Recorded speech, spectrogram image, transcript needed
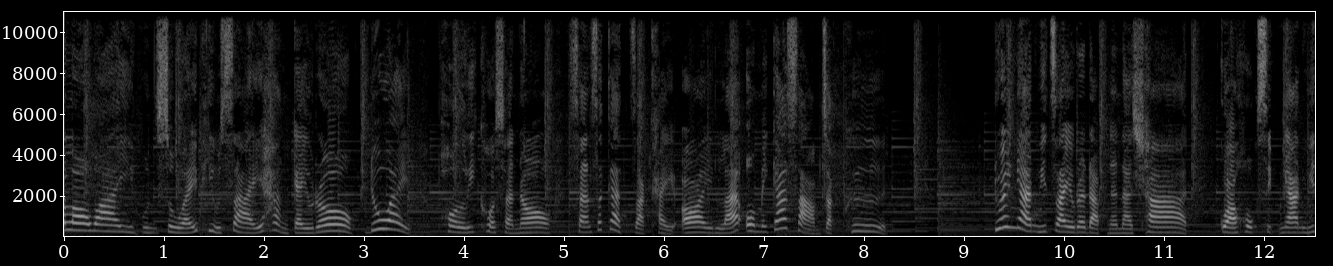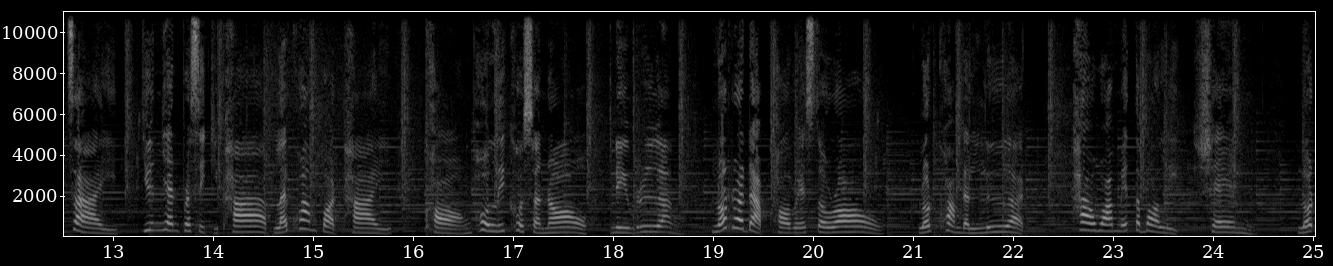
ะลอวัย หุ่นสวย ผิวใส ห่างไกลโรค ด้วยโพลิโคซานอล สารสกัดจากไข่อ้อย และโอเมก้า 3 จากพืช ด้วยงานวิจัยระดับนานาชาติกว่า 60 งานวิจัย ยืนยันประสิทธิภาพและความปลอดภัยของโพลิโคซานอลในเรื่อง ลดระดับคอเลสเตอรอล ลดความดันเลือด ภาวะเมตาบอลิก เช่น ลด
